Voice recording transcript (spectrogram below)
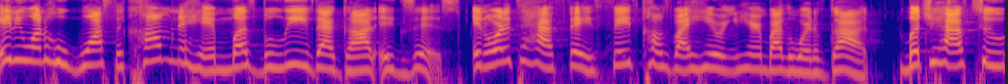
anyone who wants to come to him must believe that God exists. In order to have faith, faith comes by hearing and hearing by the word of God. But you have to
